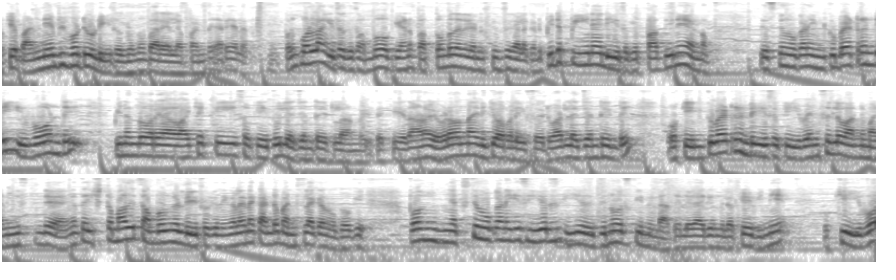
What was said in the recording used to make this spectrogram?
Okay one M P forty ഉണ്ട് ഈസൊക്കെ. ഒന്നും പറയല്ല. പണ്ട് അറിയാലോ. ഇപ്പോഴും കൊള്ളാം ഈസൊക്കെ. സംഭവം ഒക്കെയാണ്. പത്തൊമ്പത് സ്കിൻസ് കാര്യങ്ങളൊക്കെ ഉണ്ട്. പിന്നെ പീനാന്റെ ഈസ് ഈസൊക്കെ. പതിനേഴ് എണ്ണം ജസ്റ്റ് നോക്കുകയാണെങ്കിൽ ഇൻക്യുബേറ്റർ ഉണ്ട് ഇവോ ഉണ്ട്. പിന്നെ എന്താ പറയുക ബാക്കിയൊക്കെ ഈസ് ഒക്കെ ഇത് ലെജൻഡറി ആയിട്ടുള്ളതാണ് ഇതൊക്കെ ഏതാണോ എവിടെ വന്നാൽ എനിക്ക് ഓർമ്മയില്ല. ഈസ് ഒരുപാട് ലെജൻഡ് ഉണ്ട്. ഓക്കെ ഇൻക്യുബേറ്റർ ഉണ്ട് ഈസ് ഒക്കെ ഇവൻസിൽ പറഞ്ഞ് മണീസ്റ്റിന്റെ അങ്ങനത്തെ ഇഷ്ടമാതിരി സംഭവങ്ങളുണ്ട് ഒക്കെ നിങ്ങൾ തന്നെ കണ്ട് മനസ്സിലാക്കാൻ നോക്കുക ഓക്കെ അപ്പം നെക്സ്റ്റ് നോക്കുകയാണെങ്കിൽ ഈ ഒരു ഇതിനൊരു സ്കിൻ ഉണ്ട്. അതിന്റെ കാര്യമൊന്നുമില്ല. ഓക്കെ പിന്നെ ഓക്കെ ഇവോ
